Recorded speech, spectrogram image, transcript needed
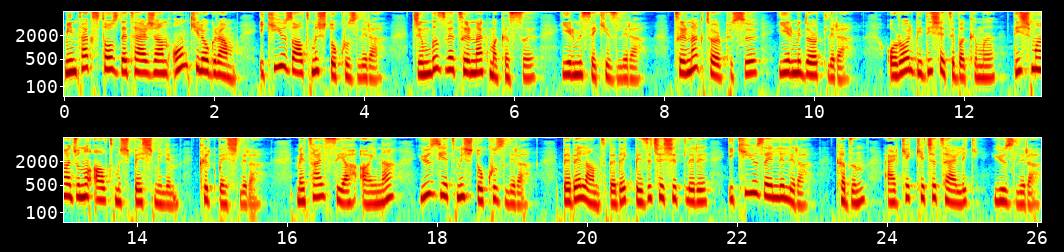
Mintax toz deterjan 10 kilogram 269 lira. Cımbız ve tırnak makası 28 lira. Tırnak törpüsü 24 lira. Orol bir diş eti bakımı diş macunu 65 milim 45 lira. Metal siyah ayna 179 lira. Bebeland bebek bezi çeşitleri 250 lira. Kadın, erkek keçe terlik 100 lira.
